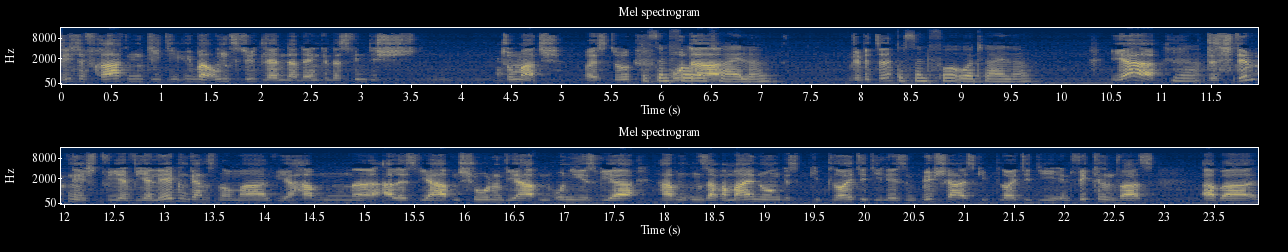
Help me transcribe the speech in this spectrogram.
Diese Fragen, die, die über uns Südländer denken, das finde ich too much, weißt du? Das sind Oder, Vorurteile. Wie bitte? Das sind Vorurteile. Ja, Ja. das stimmt nicht. Wir, wir leben ganz normal. Wir haben äh, alles. Wir haben Schulen, wir haben Unis, wir haben unsere Meinung. Es gibt Leute, die lesen Bücher, es gibt Leute, die entwickeln was. Aber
